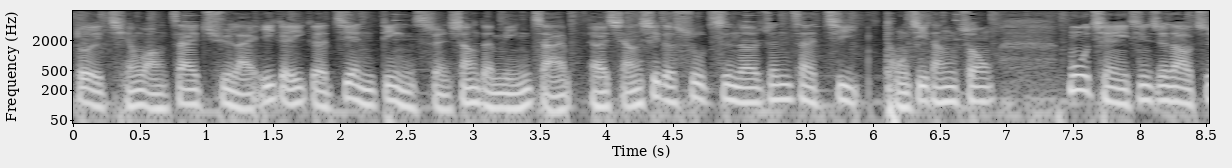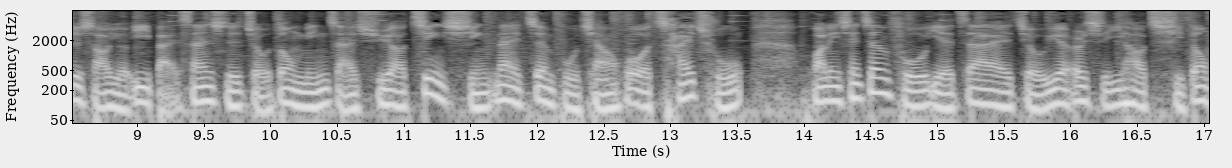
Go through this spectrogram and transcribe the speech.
队前往灾区来一个一个鉴定损伤的民宅，而详细的数字呢仍在计统计当中。目前已经知道至少有一百三十九栋民宅需要进行耐震补强或拆除。华林县政府也在九月二十一号启动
